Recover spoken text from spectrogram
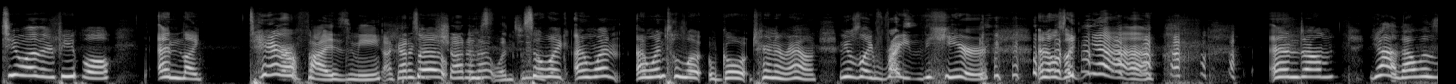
two other people and like terrifies me. I got a So- good shot of that one too. So like I went I went to look go turn around and he was like right here. And I was like yeah. And um yeah that was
